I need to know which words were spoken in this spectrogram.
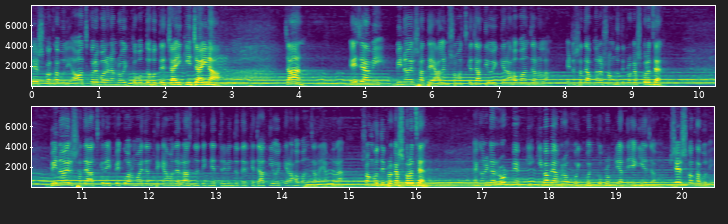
শেষ কথা বলি, আওয়াজ করে বলেন, আমরা ঐক্যবদ্ধ হতে চাই কি চাই না? চান এই যে আমি বিনয়ের সাথে আলেম সমাজকে জাতীয় ঐক্যের আহ্বান জানালাম, এটার সাথে আপনারা সংহতি প্রকাশ করেছেন? বিনয়ের সাথে আজকের এই পেকুয়ার ময়দান থেকে আমাদের রাজনৈতিক নেতৃবৃন্দদেরকে জাতীয় ঐক্যের আহ্বান জানাই, আপনারা সংহতি প্রকাশ করেছেন? এখন এটা রোড ম্যাপ কি? কীভাবে আমরা ঐক্য প্রক্রিয়াতে এগিয়ে যাব? শেষ কথা বলি,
